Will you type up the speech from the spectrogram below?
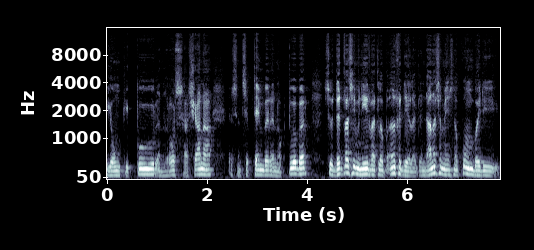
Yom Kippur en Rosh Hashanah is in September en Oktober. So dit was die manier wat hulle op ingedeel het. En dan as 'n mens nou kom by die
